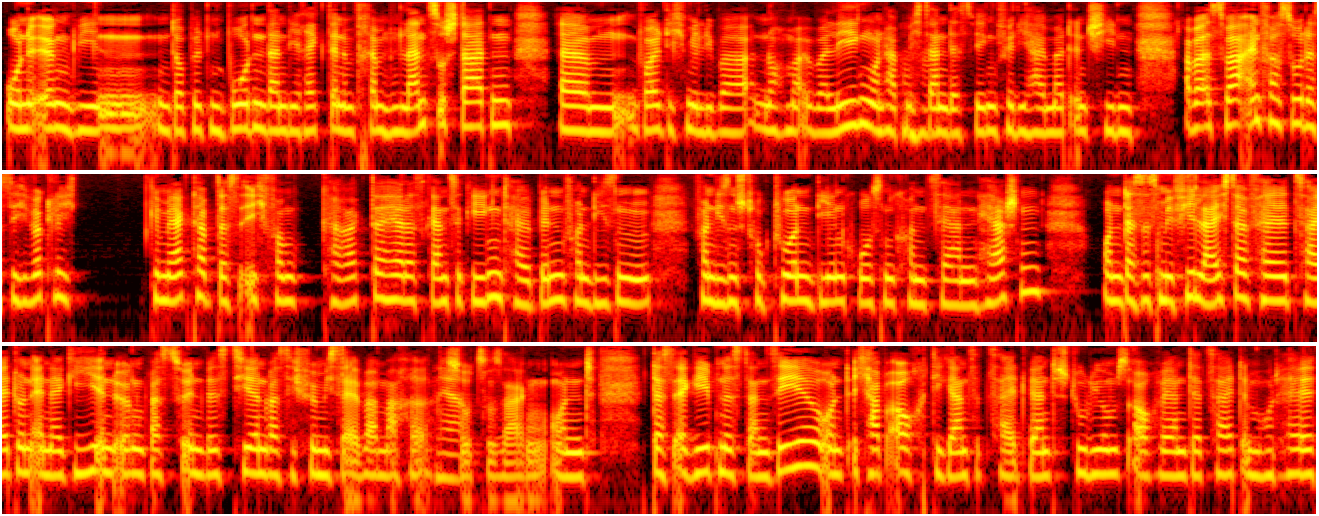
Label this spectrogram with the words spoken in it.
ohne irgendwie einen, einen, doppelten Boden dann direkt in einem fremden Land zu starten, ähm, wollte ich mir lieber nochmal überlegen und habe mich mhm. dann deswegen für die Heimat entschieden. Aber es war einfach so, dass ich wirklich gemerkt habe, dass ich vom Charakter her das ganze Gegenteil bin von diesem, von diesen Strukturen, die in großen Konzernen herrschen und dass es mir viel leichter fällt, Zeit und Energie in irgendwas zu investieren, was ich für mich selber mache, ja. sozusagen. Und das Ergebnis dann sehe. Und ich habe auch die ganze Zeit während des Studiums, auch während der Zeit im Hotel,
